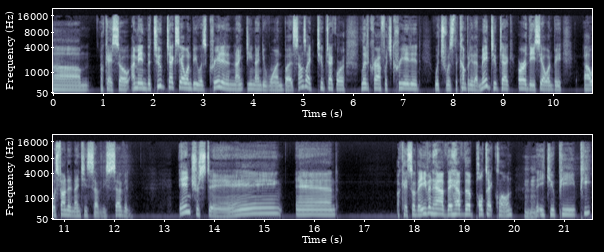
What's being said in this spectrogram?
Um, okay, so I mean, the Tube Tech CL1B was created in 1991, but it sounds like Tube Tech or Lydkraft, which created, which was the company that made Tube Tech or the CL1B, uh, was founded in 1977. Interesting. And okay, so they even have they have the Pultec clone, Mhm. the EQP P.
